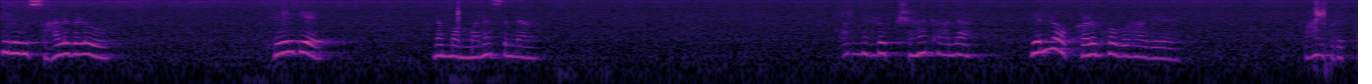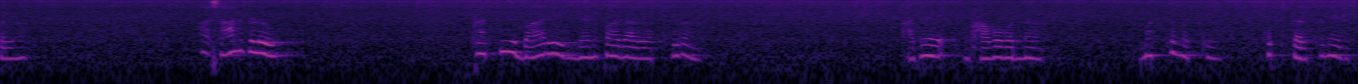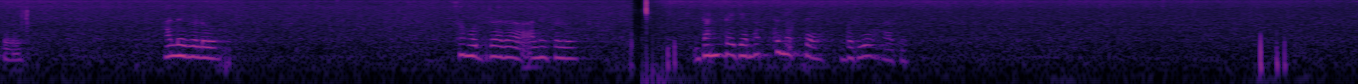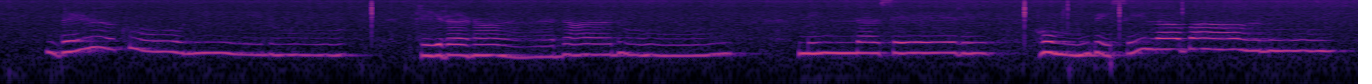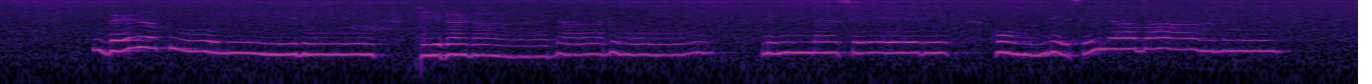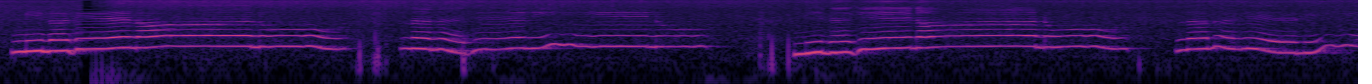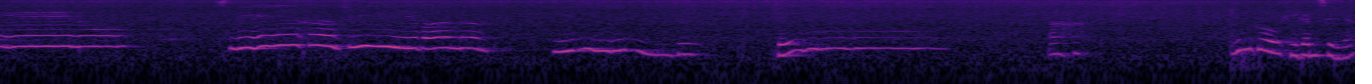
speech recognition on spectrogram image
ಕೆಲವು ಸಾಲುಗಳು ಹೇಗೆ ನಮ್ಮ ಮನಸ್ಸನ್ನು ಒಂದೆರಡು ಕ್ಷಣ ಕಾಲ ಎಲ್ಲೋ ಕಳೆದು ಹೋಗೋ ಹಾಗೆ ಮಾಡಿಬಿಡುತ್ತಲ್ಲ? ಆ ಸಾಲುಗಳು ಪ್ರತಿ ಬಾರಿ ನೆನಪಾದಾಗ ಕೂಡ ಅದೇ ಭಾವವನ್ನು ಮತ್ತೆ ಮತ್ತೆ ಹೊತ್ತು ತರ್ತಾನೆ ಇರುತ್ತವೆ. ಅಲೆಗಳು ಸಮುದ್ರದ ಅಲೆಗಳು ದಂಡೆಗೆ ಮತ್ತೆ ಮತ್ತೆ ಬರೆಯೋ ಹಾಗೆ. ಬೆಳಕು ನೀನು, ಕಿರಣ ನಾನು, ನಿನ್ನ ಸೇರಿ ಹೊಂಬಿಸಿಲ ಬಾನು. ಬೆಳಕು ನೀನು, ಕಿರಣ ನಾನು. ನಿನ್ನ ಸೇರಿ ಹೊಂದಿಸಿಲಬಾನು ನಿನಗೆ ನಾನು, ನನಗೆ ನೀನು, ನಿನಗೆ ನಾನು, ನನಗೆ ನೀನು. ಸ್ನೇಹ ಜೀವನ ಇಂದು ಜೇನು ಆಹಾ ನಿಮಗೂ ಹೀಗನ್ಸಿದೆಯಾ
